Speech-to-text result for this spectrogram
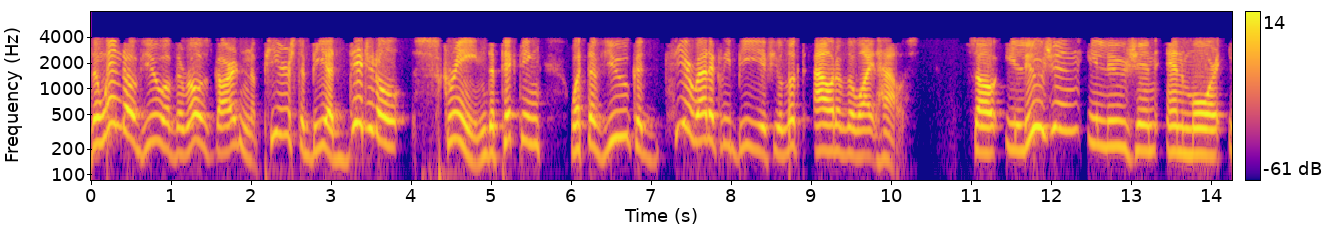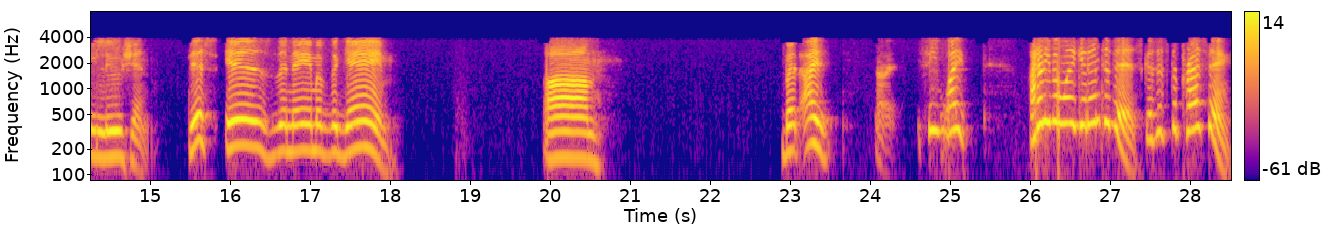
The window view of the Rose Garden appears to be a digital screen depicting what the view could theoretically be if you looked out of the White House. So illusion, illusion, and more illusion. This is the name of the game. Um, but I, I see why I don't even want to get into this because it's depressing.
